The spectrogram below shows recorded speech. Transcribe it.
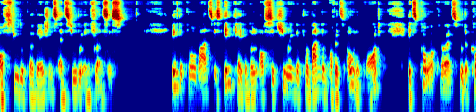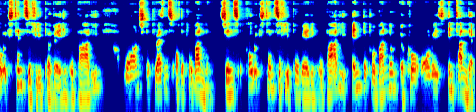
of pseudo-pervasions and pseudo-inferences. If the probans is incapable of securing the probandum of its own accord, its co-occurrence with a coextensively pervading upadhi warrants the presence of the probandum, since coextensively pervading upadhi and the probandum occur always in tandem.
